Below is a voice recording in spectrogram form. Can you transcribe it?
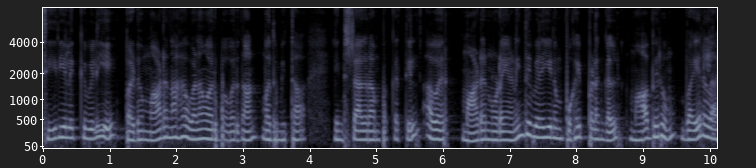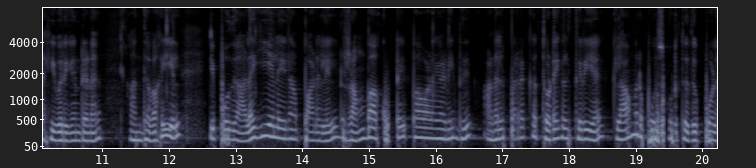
சீரியலுக்கு வெளியே படும் மாடனாக வளம் வருபவர் தான் மதுமிதா. இன்ஸ்டாகிராம் பக்கத்தில் அவர் மாடன் உடை அணிந்து வெளியிடும் புகைப்படங்கள் மாபெரும் வைரலாகி வருகின்றன. அந்த வகையில் இப்போது அழகிய லைலா பாடலில் ரம்பா குட்டைப்பாவாடை அணிந்து அனல் பறக்க தொடைகள் தெரிய கிளாமர் போஸ் கொடுத்தது போல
